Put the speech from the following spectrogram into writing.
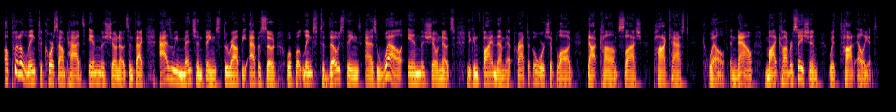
I'll put a link to Core Sound Pads in the show notes. In fact, as we mention things throughout the episode, we'll put links to those things as well in the show notes. You can find them at practicalworshipblog.com slash podcast 12. And now, my conversation with Todd Elliott.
